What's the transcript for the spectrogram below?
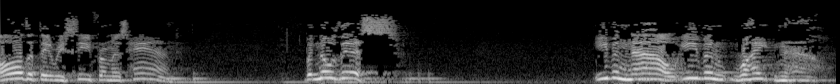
all that they receive from his hand. But know this even now, even right now,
